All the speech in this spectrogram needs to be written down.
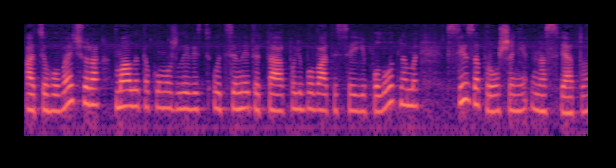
А цього вечора мали таку можливість оцінити та полюбуватися її полотнами всі запрошені на свято.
